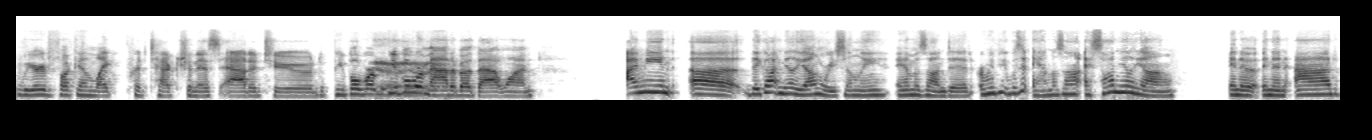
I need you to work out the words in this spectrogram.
Weird fucking like protectionist attitude. People were Yeah, people yeah, were yeah. mad about that one. I mean, uh they got Neil Young recently. Amazon did. Or maybe was it Amazon? I saw Neil Young in a in an ad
